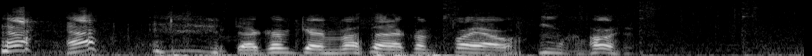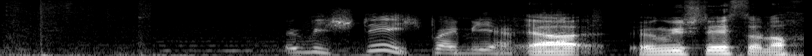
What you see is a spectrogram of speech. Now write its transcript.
Da kommt kein Wasser, da kommt Feuer oben raus. Irgendwie stehe ich bei mir. Ja, irgendwie stehst du noch.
